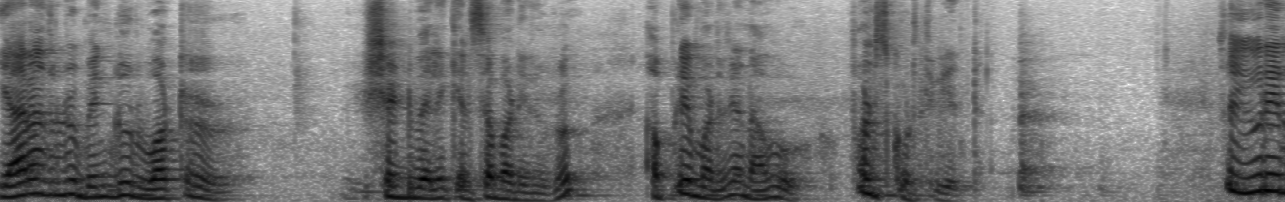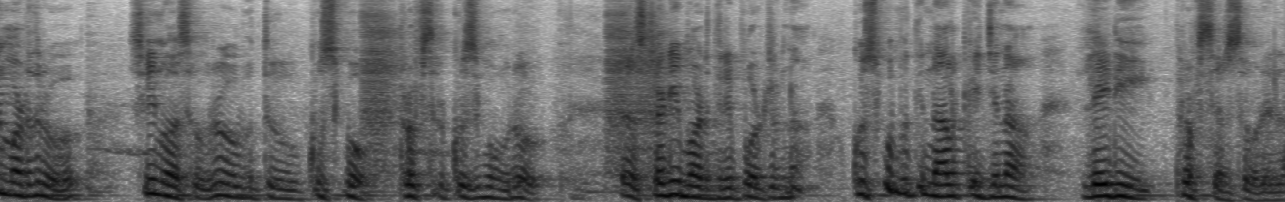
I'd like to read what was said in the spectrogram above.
ಯಾರಾದ್ರೂ ಬೆಂಗಳೂರು ವಾಟರ್ ಶೆಡ್ ಮೇಲೆ ಕೆಲಸ ಮಾಡಿರೋರು ಅಪ್ಲೈ ಮಾಡಿದ್ರೆ ನಾವು ಫಂಡ್ಸ್ ಕೊಡ್ತೀವಿ ಅಂತ. ಸೊ ಇವರೇನು ಮಾಡಿದ್ರು, ಶ್ರೀನಿವಾಸ್ ಅವರು ಮತ್ತು ಕುಸುಬು ಪ್ರೊಫೆಸರ್ ಕುಸುಬು ಅವರು ಸ್ಟಡಿ ಮಾಡಿದ ರಿಪೋರ್ಟನ್ನು ಕುಸುಬು ಮತ್ತು ನಾಲ್ಕೈದು ಜನ ಲೇಡಿ ಪ್ರೊಫೆಸರ್ಸ್ ಅವರೆಲ್ಲ.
